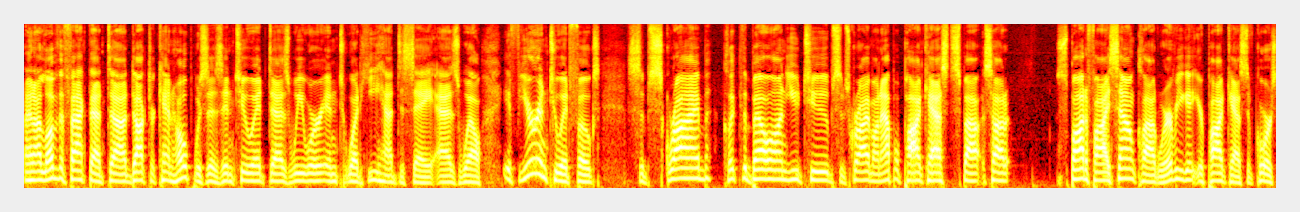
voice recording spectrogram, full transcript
And I love the fact that uh, Dr. Ken Hope was as into it as we were into what he had to say as well. If you're into it, folks, subscribe, click the bell on YouTube, subscribe on Apple Podcasts, Spotify, SoundCloud, wherever you get your podcasts, of course,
